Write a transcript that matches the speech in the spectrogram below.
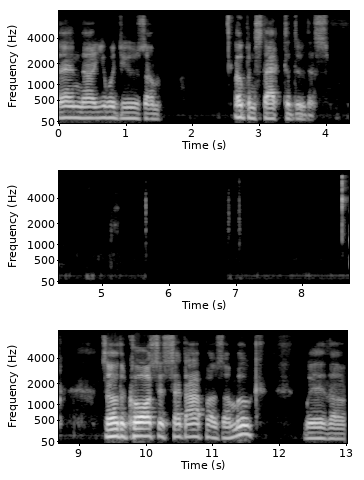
then uh, you would use um, OpenStack to do this. So the course is set up as a MOOC with uh,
